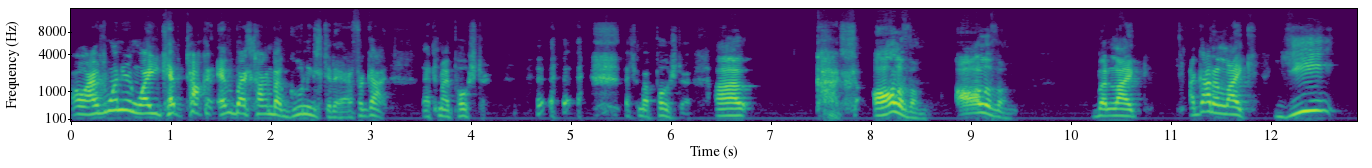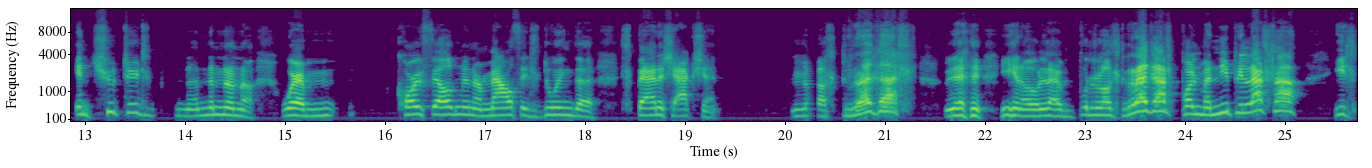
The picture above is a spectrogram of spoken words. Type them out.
Oh, I was wondering why you kept talking. Everybody's talking about Goonies today. I forgot. That's my poster. That's my poster. Uh, God, all of them, all of them. But like, I gotta like Ye Intruders. No, no, no, no. Where Corey Feldman or Mouth is doing the Spanish accent. Los dragas, you know, los dragas por manipularse is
